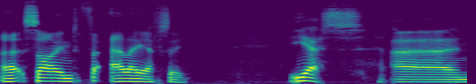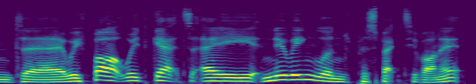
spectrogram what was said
Uh, signed for LAFC. Yes, and uh, we thought we'd get a New England perspective on it.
